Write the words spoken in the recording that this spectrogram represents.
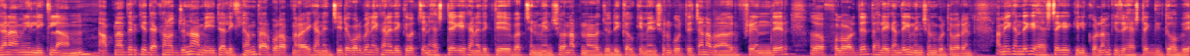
এখানে আমি লিখলাম, আপনাদেরকে দেখানোর জন্য আমি এইটা লিখলাম। তারপর আপনারা এখানে যেটা করবেন, এখানে দেখতে পাচ্ছেন হ্যাশট্যাগ এখানে দেখতে পাচ্ছেন মেনশন আপনারা যদি কাউকে মেনশন করতে চান আপনাদের ফ্রেন্ডদের ফলোয়ারদের তাহলে এখান থেকে মেনশন করতে পারেন। আমি এখান থেকে হ্যাশট্যাগে ক্লিক করলাম, কিছু হ্যাশট্যাগ দিতে হবে।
